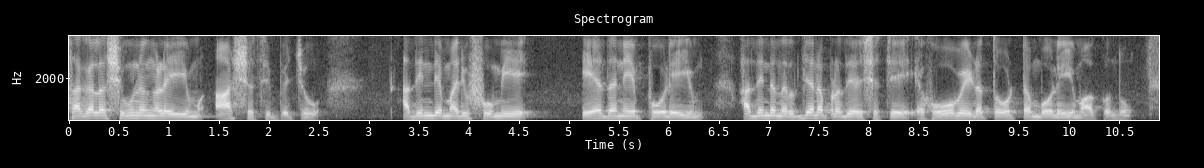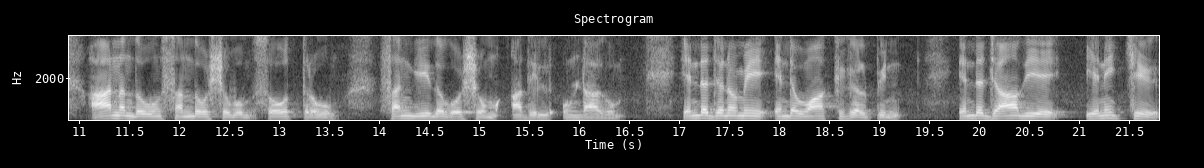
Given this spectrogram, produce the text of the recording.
സകല ശൂന്യങ്ങളെയും ആശ്വസിപ്പിച്ചു. അതിന്റെ മരുഭൂമിയെ ഏതനെ പോലെയും അതിന്റെ നിർജന പ്രദേശത്തെ യഹോവയുടെ തോട്ടം പോലെയുമാക്കുന്നു ആനന്ദവും സന്തോഷവും സ്വോത്രവും സംഗീതഘോഷവും അതിൽ ഉണ്ടാകും. എന്റെ ജനമേ എന്റെ വാക്ക് കേൾപ്പിൻ എന്റെ ജാതിയെ എനിക്ക്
